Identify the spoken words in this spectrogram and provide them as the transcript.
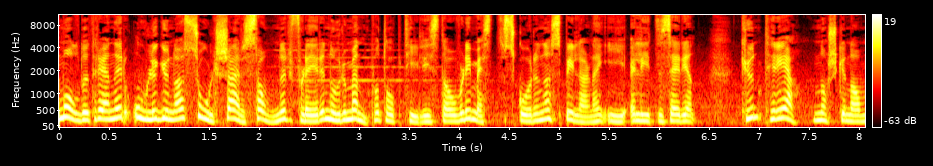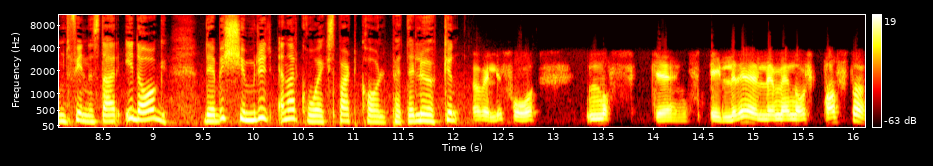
Molde-trener Ole Gunnar Solskjær savner flere nordmenn på topp ti-lista over de mest skårende spillerne i Eliteserien. Kun tre norske navn finnes der i dag. Det bekymrer NRK-ekspert Carl Petter Løken. Det er veldig få norske spillere, eller med norsk pass, da,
